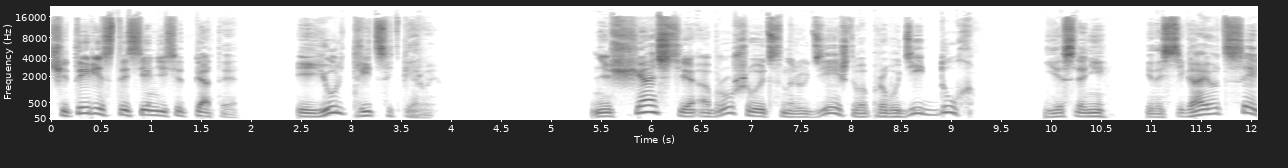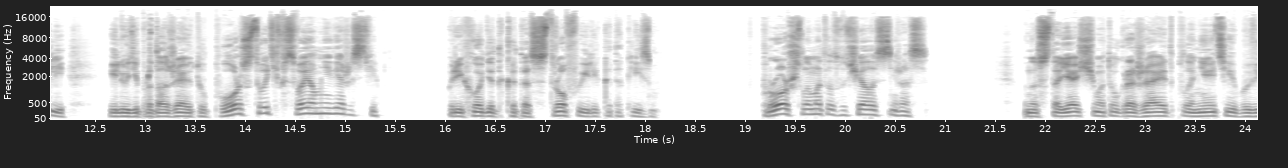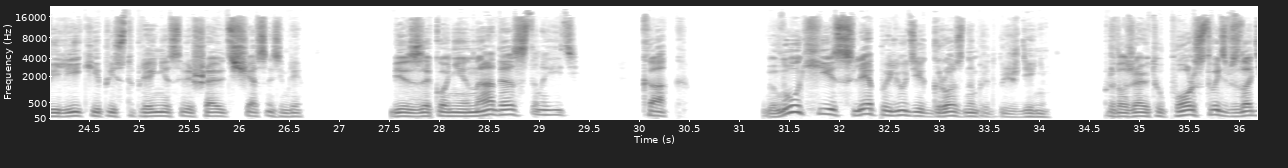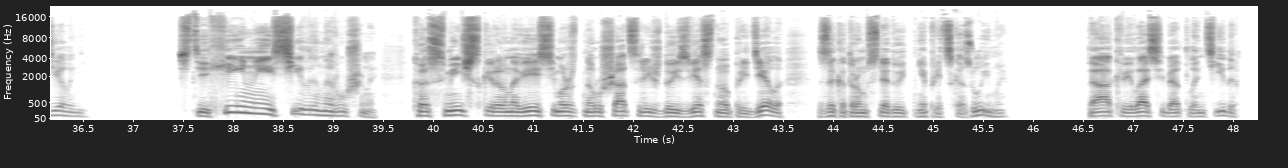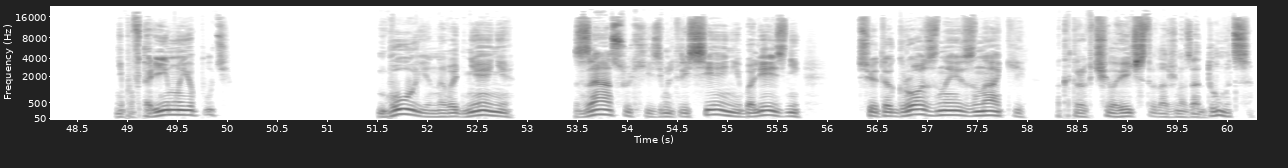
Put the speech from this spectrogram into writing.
475. Июль 31. Несчастья обрушиваются на людей, чтобы пробудить дух. Если они не достигают цели, и люди продолжают упорствовать в своем невежестве, приходят катастрофы или катаклизм. В прошлом это случалось не раз. В настоящем это угрожает планете, ибо великие преступления совершают сейчас на Земле. Беззаконие надо остановить. Как? Глухие слепые люди к грозным предупреждениям продолжают упорствовать в злоделании. Стихийные силы нарушены, космическое равновесие может нарушаться лишь до известного предела, за которым следует непредсказуемое. Так вела себя Атлантида. Неповторим ее путь. Бури, наводнения, засухи, землетрясения, болезни — все это грозные знаки — о которых человечество должно задуматься.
